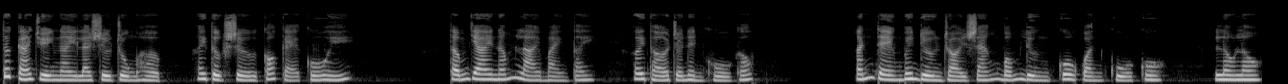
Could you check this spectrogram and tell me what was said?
Tất cả chuyện này là sự trùng hợp Hay thực sự có kẻ cố ý? Thẩm dai nắm lại bàn tay, Hơi thở trở nên khô khốc. Ánh đèn bên đường rọi sáng bóng lưng cô quạnh của cô. Lâu lâu,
